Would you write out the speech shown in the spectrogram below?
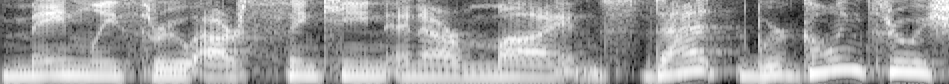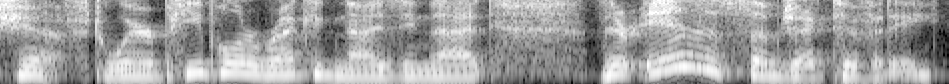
mainly through our thinking and our minds. That we're going through a shift where people are recognizing that there is a subjectivity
